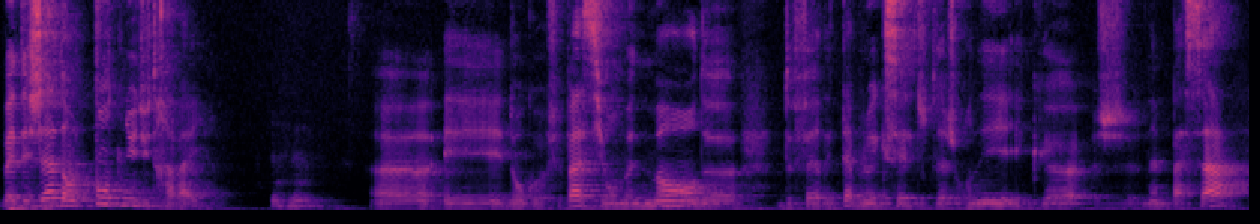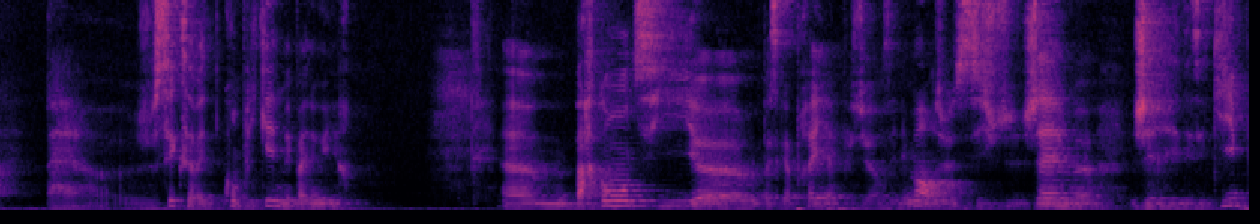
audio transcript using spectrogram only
Ben Déjà dans le contenu du travail. Mhm. Euh, et donc, je sais pas, si on me demande de faire des tableaux Excel toute la journée et que je n'aime pas ça, ben, je sais que ça va être compliqué de m'épanouir. Euh, par contre, si, euh, parce qu'après il y a plusieurs éléments, si j'aime gérer des équipes,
